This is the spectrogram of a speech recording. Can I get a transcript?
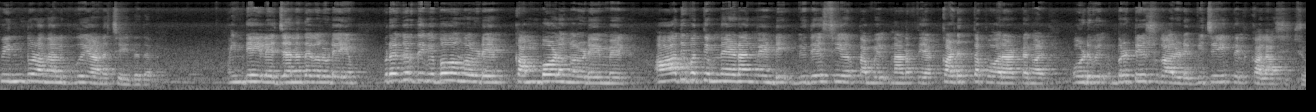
പിന്തുണ നൽകുകയാണ് ചെയ്തത്. ഇന്ത്യയിലെ ജനതകളുടെയും പ്രകൃതി വിഭവങ്ങളുടെയും കമ്പോളങ്ങളുടെയും മേൽ ആധിപത്യം നേടാൻ വേണ്ടി വിദേശീയർ തമ്മിൽ നടത്തിയ കടുത്ത പോരാട്ടങ്ങൾ ഒടുവിൽ ബ്രിട്ടീഷുകാരുടെ വിജയത്തിൽ കലാശിച്ചു.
